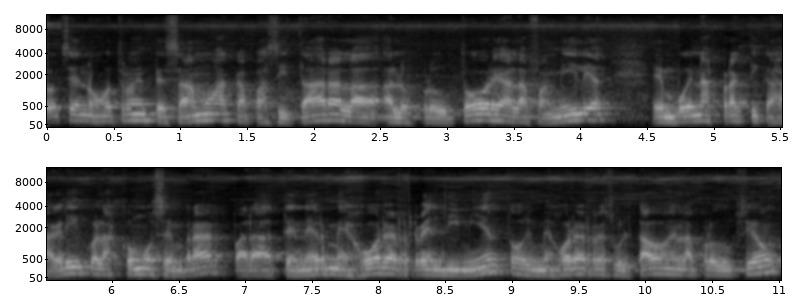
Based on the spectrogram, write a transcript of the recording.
Entonces nosotros empezamos a capacitar a, los productores, a la familia en buenas prácticas agrícolas, cómo sembrar para tener mejores rendimientos y mejores resultados en la producción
